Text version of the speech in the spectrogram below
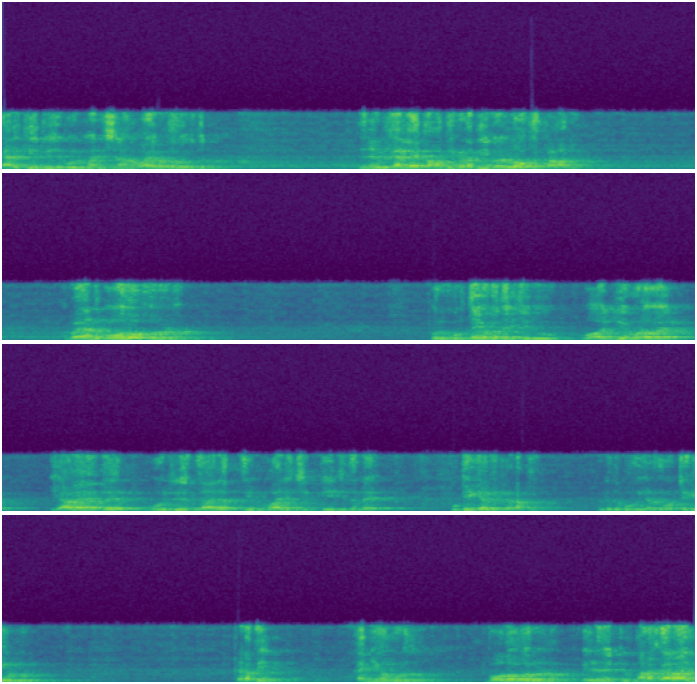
കരക്കി വെച്ച് വെച്ചപ്പോൾ ഒരു മനുഷ്യനാണ്. വയറൊക്കെ തീർത്തിട്ടുണ്ട് ഇതിനെ ഒരു കല്ലേ കമത്തി കിടത്തി വെള്ളമൊക്കെ കളഞ്ഞു. അപ്പൊ ഏതാണ്ട് ബോധമൊക്കെ വീണു. ഒരു കുർത്തയൊക്കെ ധരിച്ചൊരു വലിയ കുടവയർ ഇയാളെ അദ്ദേഹം ഒരു തരത്തിൽ വലിച്ച് കയറ്റി തന്റെ അത് കിടത്തി. എടുത്ത് പോയി കിടത്തി ഒറ്റയ്ക്കേ ഉള്ളൂ. കിടത്തി കഞ്ഞിയോ കൊടുത്തു ബോധമൊക്കെ വീണു എഴുന്നേറ്റു നടക്കാറായി.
